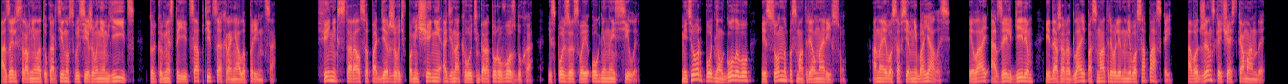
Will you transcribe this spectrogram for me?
Азель сравнил эту картину с высиживанием яиц, только вместо яйца птица охраняла принца. Феникс старался поддерживать в помещении одинаковую температуру воздуха, используя свои огненные силы. Метеор поднял голову и сонно посмотрел на Рису. Она его совсем не боялась. Илай, Азель, Гилем и даже Редлай посматривали на него с опаской, а вот женская часть команды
